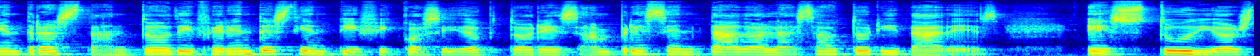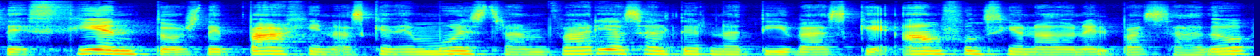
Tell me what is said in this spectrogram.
Mientras tanto, diferentes científicos y doctores han presentado a las autoridades estudios de cientos de páginas que demuestran varias alternativas que han funcionado en el pasado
